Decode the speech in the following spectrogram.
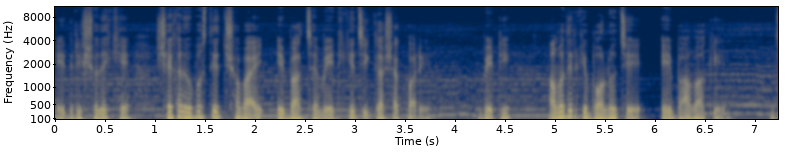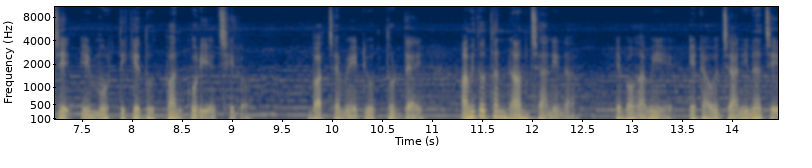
এই দৃশ্য দেখে সেখানে উপস্থিত সবাই এই বাচ্চা মেয়েটিকে জিজ্ঞাসা করে বেটি, আমাদেরকে বলো যে, এই বাবাকে যে এই মূর্তিকে দুধ পান করিয়েছিল। বাচ্চা মেয়েটি উত্তর দেয়, আমি তো তার নাম জানি না, এবং আমি এটাও জানি না যে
